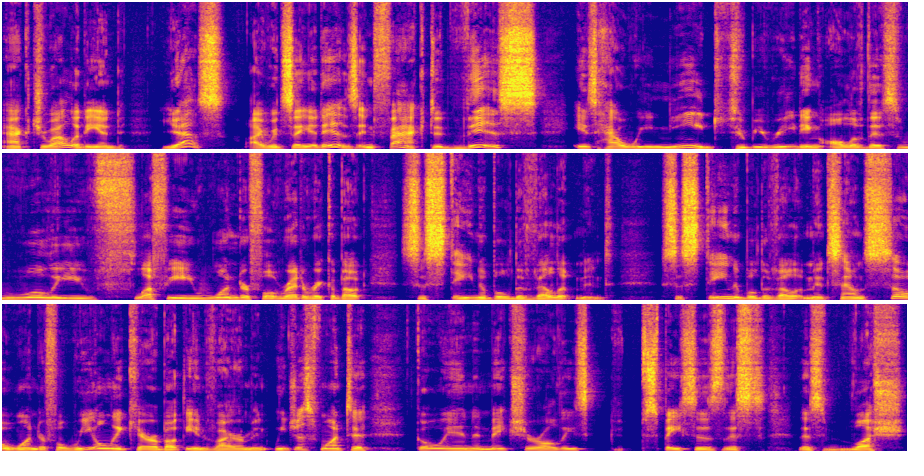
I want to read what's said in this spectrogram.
actuality? And yes, I would say it is. In fact, this is how we need to be reading all of this woolly, fluffy, wonderful rhetoric about sustainable development Sustainable development sounds so wonderful. We only care about the environment. We just want to go in and make sure all these spaces, this this lush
